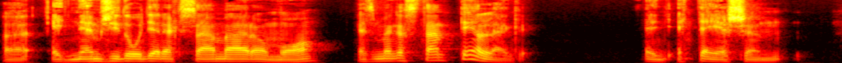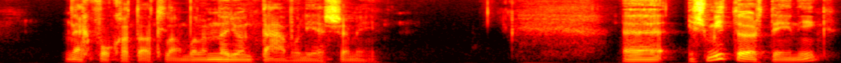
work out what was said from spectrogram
Okay. Egy nem zsidó gyerek számára ma, ez meg aztán tényleg egy, egy teljesen megfoghatatlan, valami nagyon távoli esemény. És mi történik,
